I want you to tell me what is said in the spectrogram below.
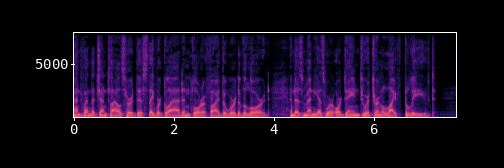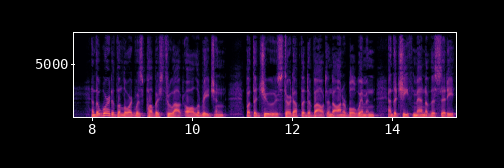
And when the Gentiles heard this, they were glad and glorified the word of the Lord. And as many as were ordained to eternal life believed. And the word of the Lord was published throughout all the region. But the Jews stirred up the devout and honorable women, and the chief men of the city,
